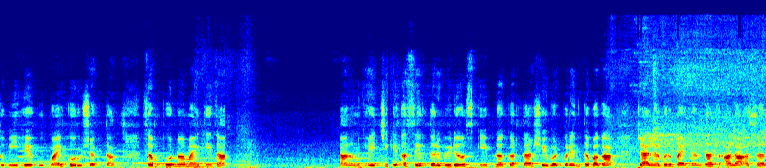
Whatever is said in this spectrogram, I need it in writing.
तुम्ही हे उपाय करू शकता. संपूर्ण माहिती जा जाणून घ्यायची असेल तर व्हिडिओ स्किप न करता शेवटपर्यंत बघा. चॅनलवर पहिल्यांदाच आला असाल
